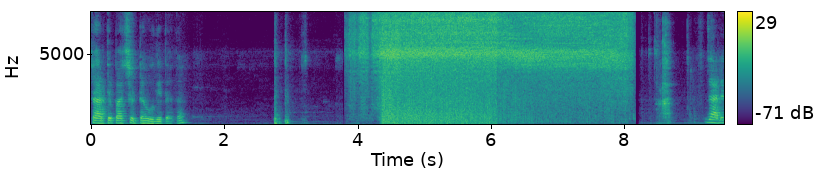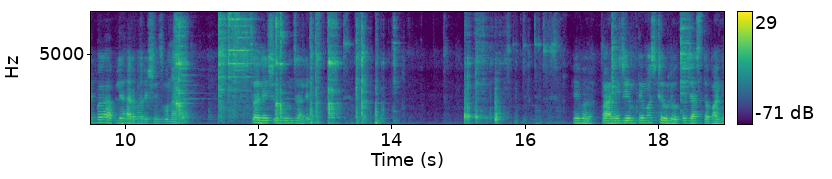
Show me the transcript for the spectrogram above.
चार ते पाच शिट्ट्या होऊ देत आता. झालेत बघा आपले हरभरे शिजवून आता. चणे शिजवून झाले हे बघा पाणी जेमतेमच ठेवलं होतं जास्त पाणी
